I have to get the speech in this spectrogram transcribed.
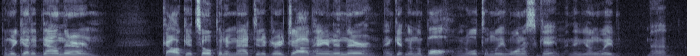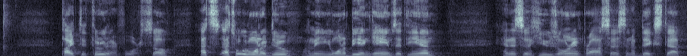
Then we got it down there, and Kyle gets open, and Matt did a great job hanging in there and, and getting him the ball, and ultimately won us the game. And then Younghoe uh, piped it through there for us. So that's that's what we want to do. I mean, you want to be in games at the end, and it's a huge learning process and a big step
